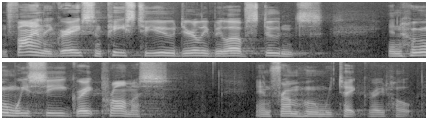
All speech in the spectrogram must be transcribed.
And finally, grace and peace to you, dearly beloved students, in whom we see great promise and from whom we take great hope.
